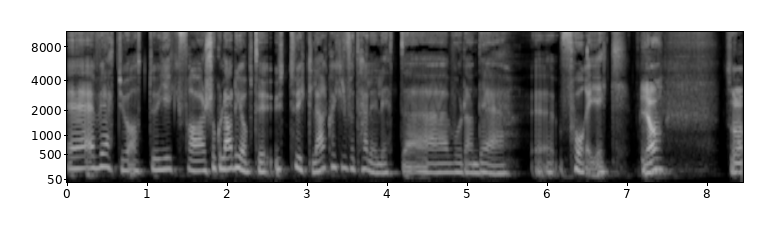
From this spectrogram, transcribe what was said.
Jeg vet jo at du gikk fra sjokoladejobb til utvikler. Kan ikke du fortelle litt hvordan det foregikk? Ja, så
